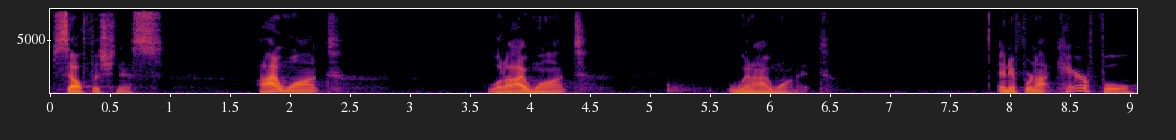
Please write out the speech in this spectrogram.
selfishness. I want what I want when I want it. And if we're not careful,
